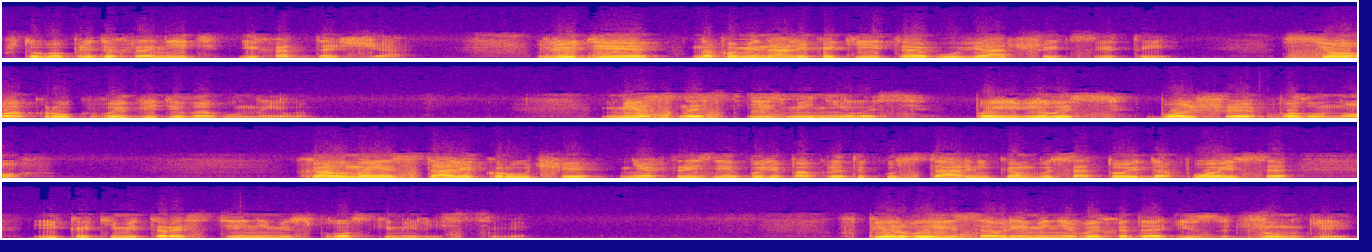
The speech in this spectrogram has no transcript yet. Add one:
чтобы предохранить их от дождя. Люди напоминали какие-то увядшие цветы. Все вокруг выглядело унылым. Местность изменилась, появилось больше валунов. Холмы стали круче, некоторые из них были покрыты кустарником высотой до пояса и какими-то растениями с плоскими листьями. Впервые со времени выхода из джунглей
